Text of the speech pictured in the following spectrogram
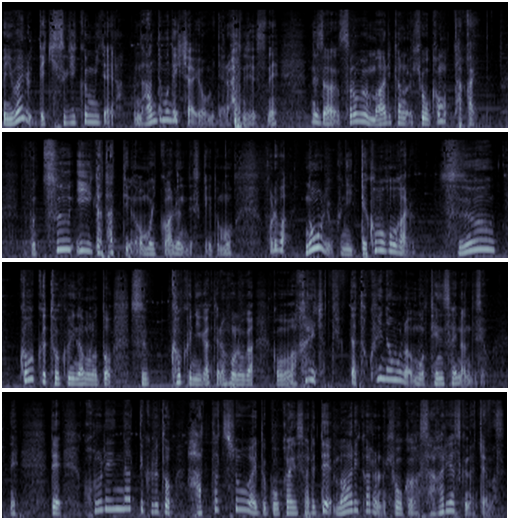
いわゆる出来すぎくんみたいな何でもできちゃうよみたいな感じですね。でさその分周りからの評価も高い。でこの 2E 型っていうのがもう一個あるんですけれどもこれは能力に凸凹があるすっごく得意なものとすっごく苦手なものがこう分かれちゃってるだから得意なものはもう天才なんですよ。ね、でこれになってくると発達障害と誤解されて周りからの評価が下がりやすくなっちゃいます。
